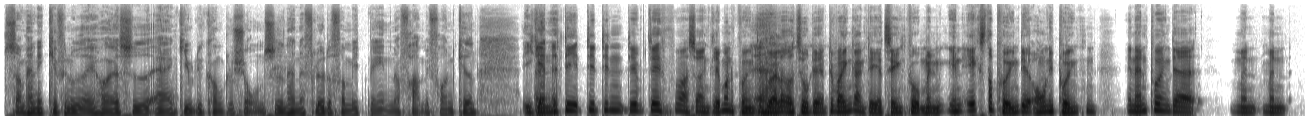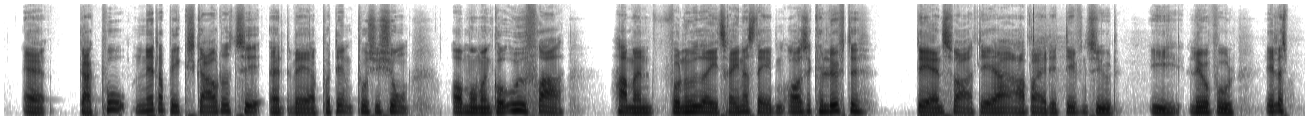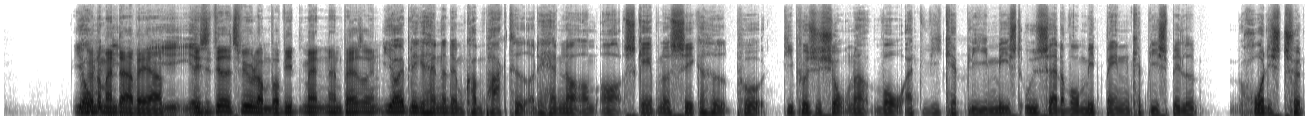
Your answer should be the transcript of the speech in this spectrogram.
Som han ikke kan finde ud af i højre side, er angivelig konklusionen, siden han er flyttet fra midtbanen og frem i frontkæden. Igen. Ja, det, det, det, det, det var så en glimrende point, ja. det kunne allerede tog der. Det var ikke engang det, jeg tænkte på, men en ekstra point er oven i pointen. En anden point er, men, men er Gakpo netop ikke scoutet til at være på den position, og må man gå ud fra, har man fundet ud af i trænerstaben, også kan løfte det ansvar, det er at arbejde defensivt i Liverpool. Ellers jo, begynder man der at være i, decideret i tvivl om, hvorvidt manden han passer ind? I øjeblikket handler det om kompakthed, og det handler om at skabe noget sikkerhed på de positioner, hvor at vi kan blive mest udsat, og hvor midtbanen kan blive spillet hurtigst tynd.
